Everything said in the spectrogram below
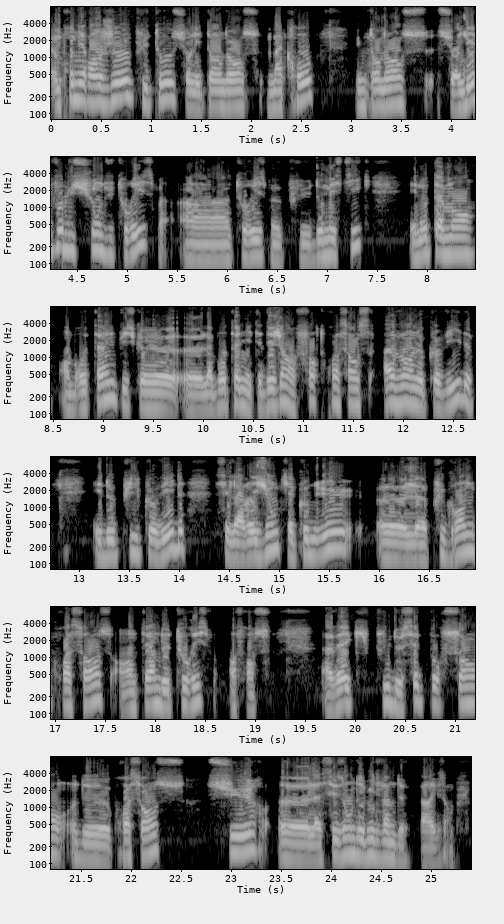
Un premier enjeu plutôt sur les tendances macro, une tendance sur l'évolution du tourisme, un tourisme plus domestique, et notamment en Bretagne, puisque euh, la Bretagne était déjà en forte croissance avant le Covid, et depuis le Covid, c'est la région qui a connu euh, la plus grande croissance en termes de tourisme en France, avec plus de 7% de croissance sur euh, la saison 2022, par exemple.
